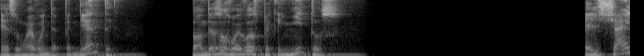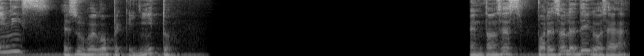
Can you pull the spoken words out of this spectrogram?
es un juego independiente. Son de esos juegos pequeñitos. El Shinies es un juego pequeñito. Entonces, por eso les digo, o sea,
